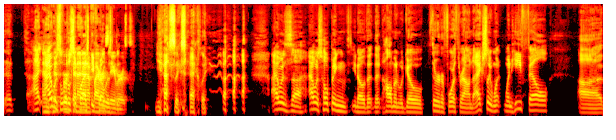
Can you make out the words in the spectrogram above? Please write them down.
I, And I was a little surprised he fell receivers. Yes, exactly. I was uh, I was hoping you know that that Hollman would go third or fourth round. I actually went when he fell. Uh,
